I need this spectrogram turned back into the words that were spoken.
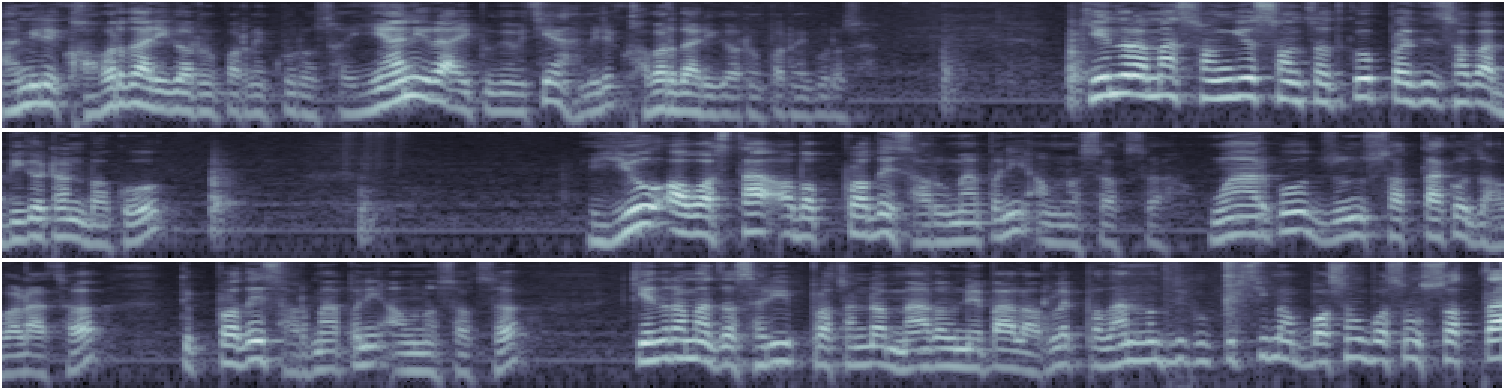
हामीले खबरदारी गर्नुपर्ने कुरो छ। यहाँनिर आइपुगेपछि हामीले खबरदारी गर्नुपर्ने कुरो छ। केन्द्रमा सङ्घीय संसदको प्रतिनिधिसभा विघटन भएको यो अवस्था अब प्रदेशहरूमा पनि आउन सक्छ। उहाँहरूको जुन सत्ताको झगडा छ त्यो प्रदेशहरूमा पनि आउन सक्छ। केन्द्रमा जसरी प्रचण्ड माधव नेपालहरूलाई प्रधानमन्त्रीको कुर्सीमा बसौँ बसौँ सत्ता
